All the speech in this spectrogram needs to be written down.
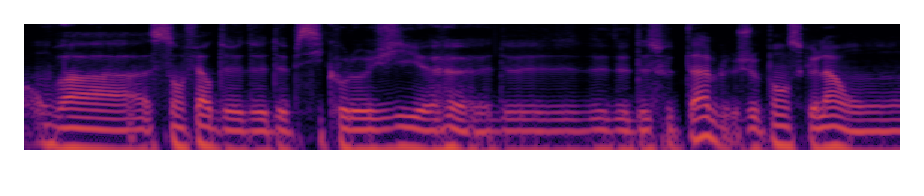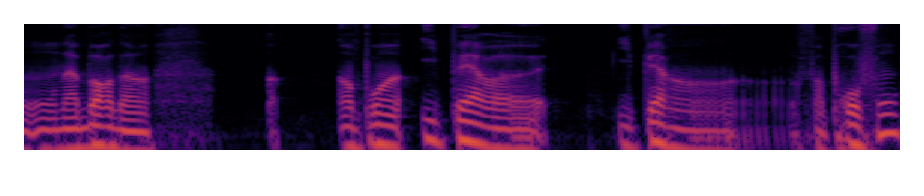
on va sans faire de, psychologie euh, de, sous table. Je pense que là, on, aborde un, un, point hyper, euh, hyper enfin profond.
